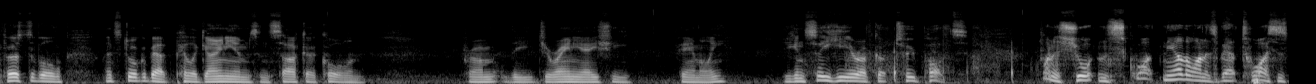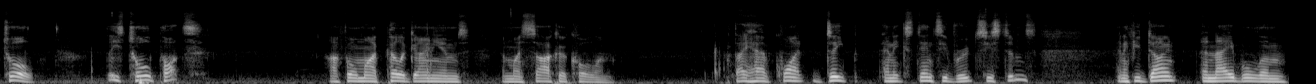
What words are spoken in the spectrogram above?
First of all, let's talk about pelargoniums and sarcocaulon from the Geraniaceae family. You can see here I've got two pots. One is short and squat and the other one is about twice as tall. These tall pots are for my pelargoniums and my sarcocaulon. They have quite deep and extensive root systems and if you don't enable them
